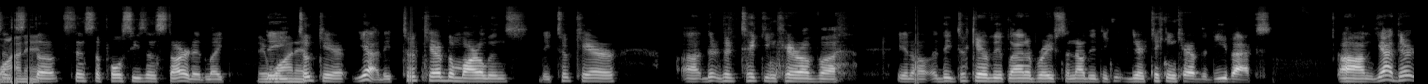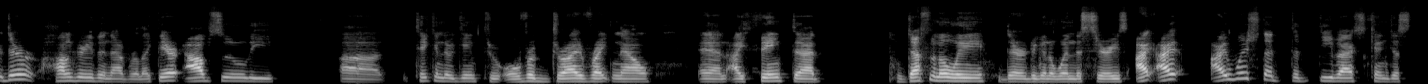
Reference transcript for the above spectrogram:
since the since the postseason started, like they, they took care. Yeah, they took care of the Marlins. They took care. Uh, they're they're taking care of uh, you know, they took care of the Atlanta Braves, and now they they're taking care of the D backs. Um, yeah, they're they're hungrier than ever. Like they're absolutely uh, taking their game through overdrive right now, and I think that definitely they're they're gonna win this series. I I I wish that the D backs can just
